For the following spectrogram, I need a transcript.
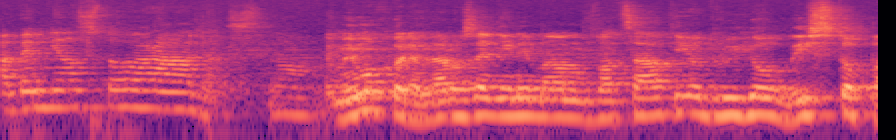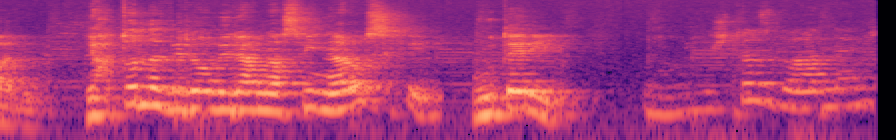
aby měl z toho radost. No. Mimochodem, narozeniny mám 22. listopadu. Já tohle video vydám na svý narozky. V úterý. no, když to zvládneš,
